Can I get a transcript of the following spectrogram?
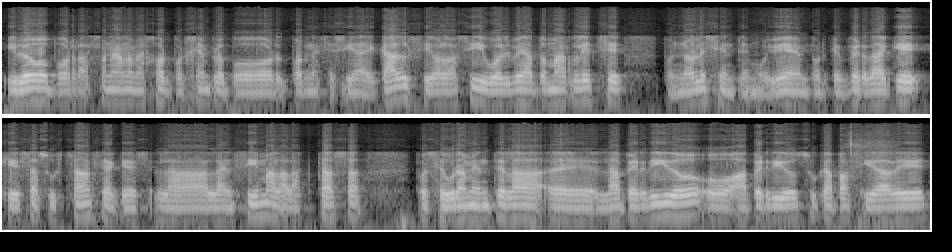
y luego por razones a lo mejor, por ejemplo, por, por necesidad de calcio o algo así, vuelve a tomar leche, pues no le siente muy bien, porque es verdad que, que esa sustancia que es la, la enzima, la lactasa, pues seguramente la, eh, la ha perdido o ha perdido su capacidad de,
